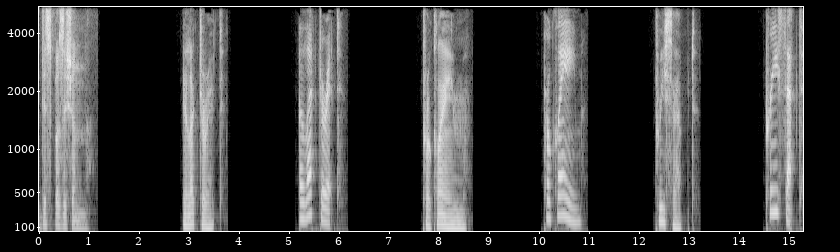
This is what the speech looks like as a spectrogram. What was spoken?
disposition, electorate, electorate, proclaim, proclaim, precept, precept,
